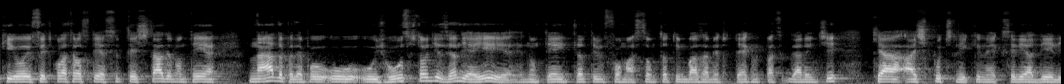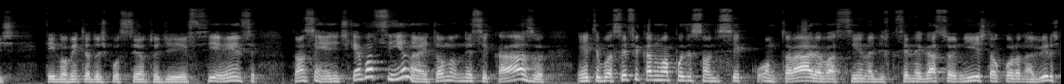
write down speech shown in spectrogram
que o efeito colateral tenha sido testado e não tenha nada, por exemplo, o, os russos estão dizendo, e aí não tem tanta informação, tanto embasamento técnico para garantir que a, a Sputnik, né, que seria a deles, tem 92% de eficiência. Então, assim, a gente quer vacina. Então, nesse caso, entre você ficar numa posição de ser contrário à vacina, de ser negacionista ao coronavírus,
